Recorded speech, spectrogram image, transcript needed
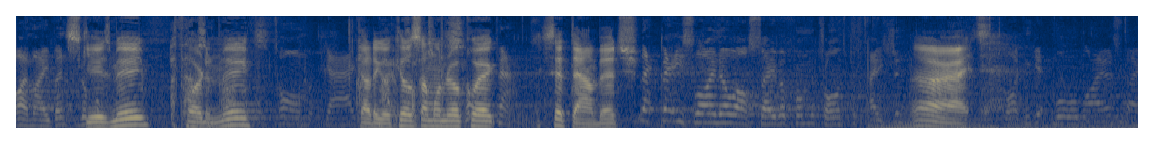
I may Excuse me. Pardon me. Gotta go kill someone real quick. Sit down, bitch. Let Betty Sly know I'll save her from the transportation. Alright. So I can get more by her staying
